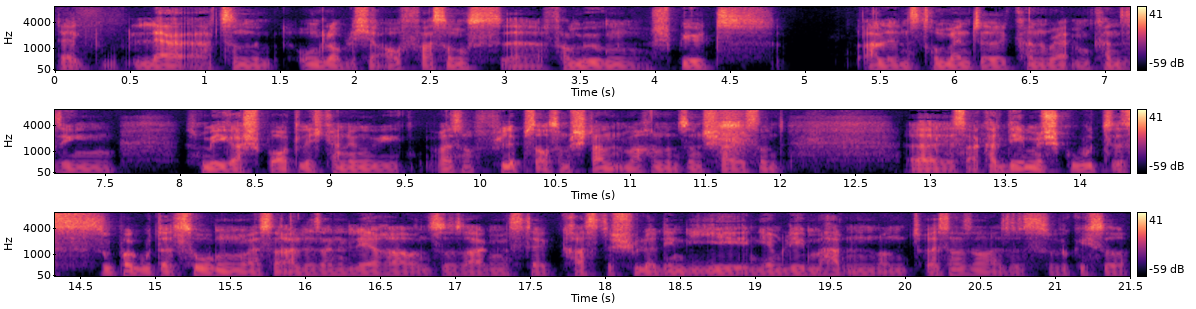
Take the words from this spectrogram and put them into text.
der hat so ein unglaubliche Auffassungsvermögen, spielt alle Instrumente, kann rappen, kann singen, ist mega sportlich, kann irgendwie, weißt du, Flips aus dem Stand machen und so ein Scheiß und äh, ist akademisch gut, ist super gut erzogen, weißt du, alle seine Lehrer und so sagen, ist der krasseste Schüler, den die je in ihrem Leben hatten und weißt du so, also es ist wirklich so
